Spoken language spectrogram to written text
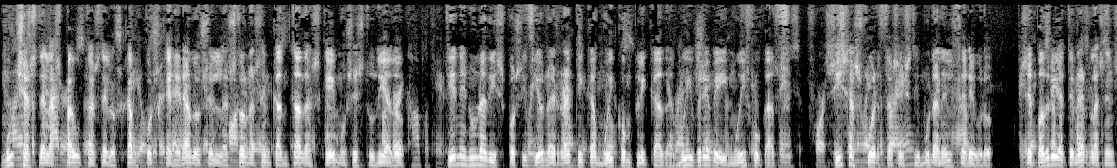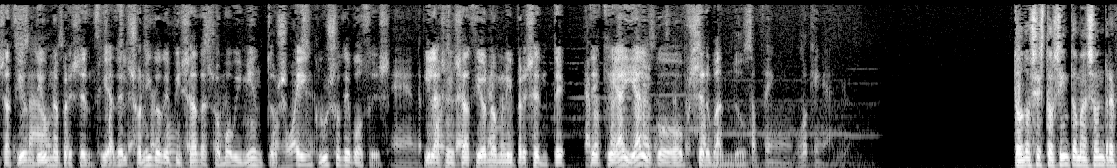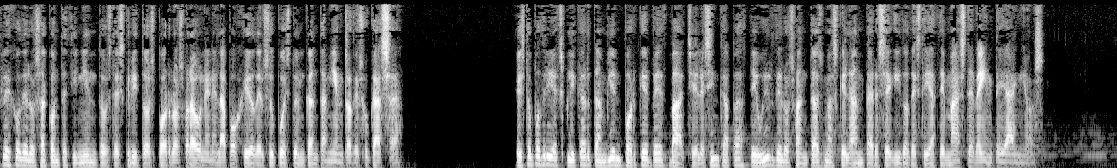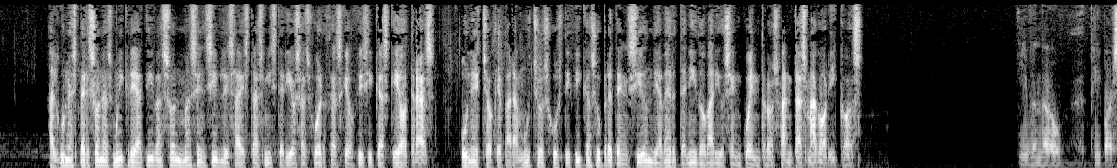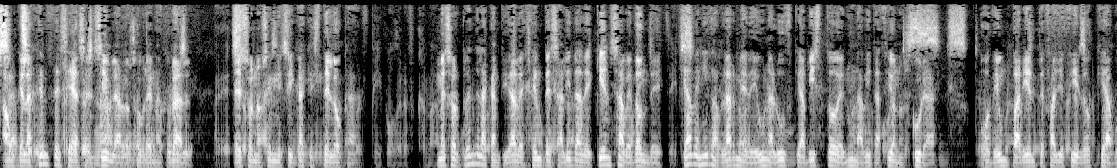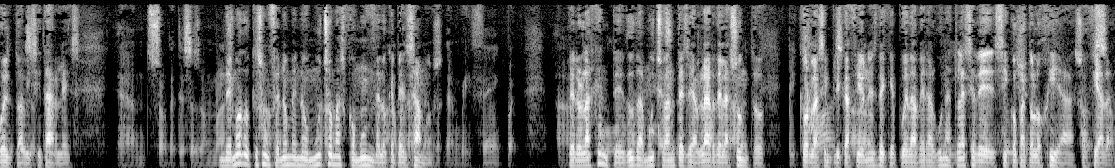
Muchas de las pautas de los campos generados en las zonas encantadas que hemos estudiado tienen una disposición errática muy complicada, muy breve y muy fugaz. Si esas fuerzas estimulan el cerebro, se podría tener la sensación de una presencia, del sonido de pisadas o movimientos e incluso de voces, y la sensación omnipresente de que hay algo observando. Todos estos síntomas son reflejo de los acontecimientos descritos por los Brown en el apogeo del supuesto encantamiento de su casa. Esto podría explicar también por qué Beth Bachel es incapaz de huir de los fantasmas que la han perseguido desde hace más de 20 años. Algunas personas muy creativas son más sensibles a estas misteriosas fuerzas geofísicas que otras, un hecho que para muchos justifica su pretensión de haber tenido varios encuentros fantasmagóricos. Aunque la gente sea sensible a lo sobrenatural, eso no significa que esté loca. Me sorprende la cantidad de gente salida de quién sabe dónde que ha venido a hablarme de una luz que ha visto en una habitación oscura o de un pariente fallecido que ha vuelto a visitarles. De modo que es un fenómeno mucho más común de lo que pensamos. Pero la gente duda mucho antes de hablar del asunto por las implicaciones de que pueda haber alguna clase de psicopatología asociada.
